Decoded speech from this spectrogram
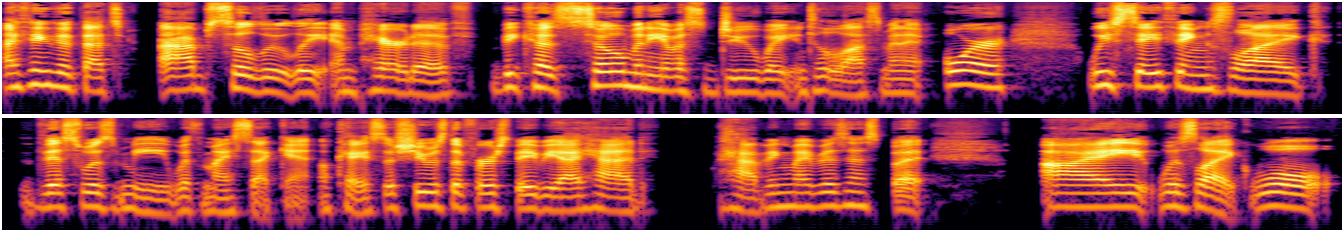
I think that that's absolutely imperative because so many of us do wait until the last minute or we say things like this was me with my second. Okay, so she was the first baby I had having my business, but I was like, well,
